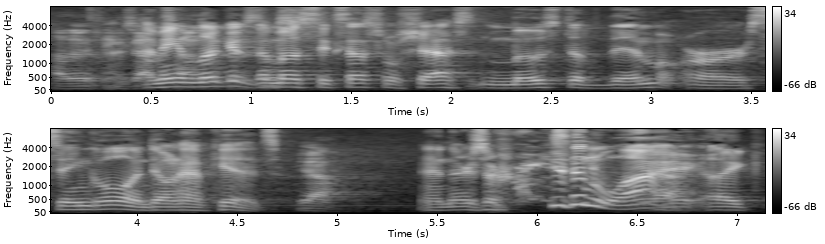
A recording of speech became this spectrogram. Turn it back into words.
Other things I mean, look at the most successful chefs. Most of them are single and don't have kids, yeah and there's a reason why. Yeah. Like,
